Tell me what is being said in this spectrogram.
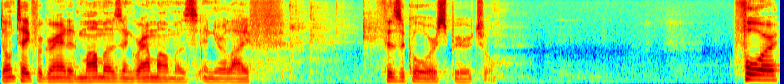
Don't take for granted mamas and grandmamas in your life, physical or spiritual. For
